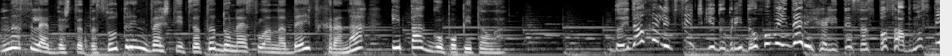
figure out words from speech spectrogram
На следващата сутрин вещицата донесла на Дейв храна и пак го попитала. Дойдоха ли всички добри духове и дариха ли те със способности?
